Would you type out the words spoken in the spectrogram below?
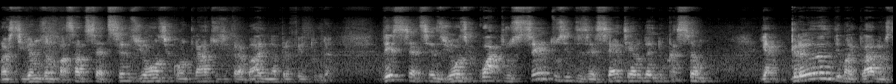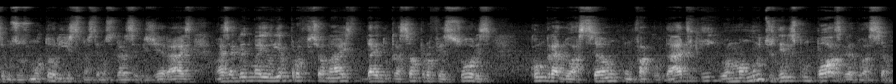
nós tivemos ano passado 711 contratos de trabalho na prefeitura. Desses 711, 417 eram da educação. E a grande, mas claro, nós temos os motoristas, nós temos os serviços gerais, mas a grande maioria profissionais da educação, professores com graduação, com faculdade e muitos deles com pós-graduação.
